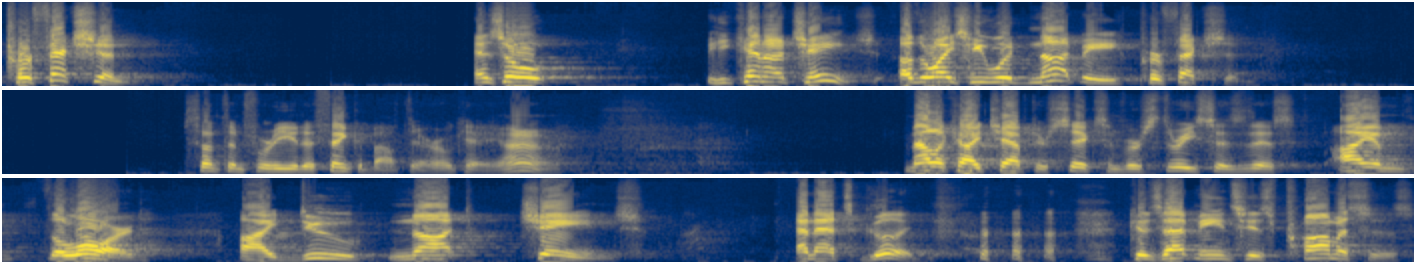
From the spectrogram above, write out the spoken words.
perfection. And so he cannot change. Otherwise, he would not be perfection. Something for you to think about there, okay? I don't know. Malachi chapter 6 and verse 3 says this I am the Lord, I do not change. And that's good, because that means his promises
